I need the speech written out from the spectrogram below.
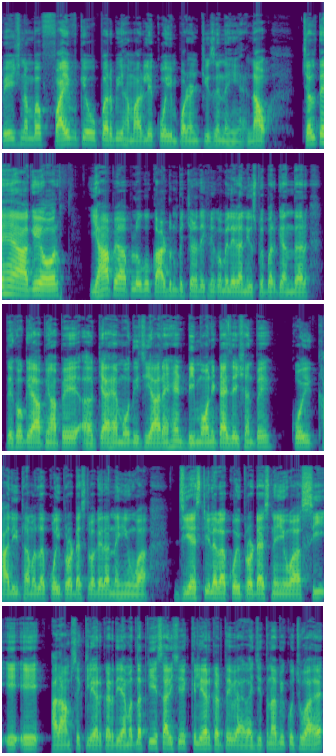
पेज नंबर फाइव के ऊपर भी हमारे लिए कोई इंपॉर्टेंट चीज़ें नहीं है। नाउ चलते हैं आगे और यहाँ पे आप लोगों को कार्टून पिक्चर देखने को मिलेगा न्यूज़पेपर के अंदर। देखोगे आप यहाँ पे आ, क्या है मोदी जी आ रहे हैं डिमोनिटाइजेशन पे। कोई खाली था मतलब कोई प्रोटेस्ट वगैरह नहीं हुआ। जीएसटी लगा, कोई प्रोटेस्ट नहीं हुआ। सी ए ए आराम से क्लियर कर दिया मतलब कि ये सारी चीज़ें क्लियर करते हुए आ गए। जितना भी कुछ हुआ है,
